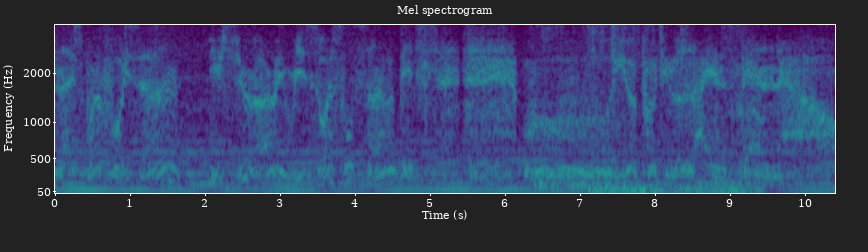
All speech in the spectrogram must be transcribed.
Nice work, 47. You sure are a resourceful son of a bitch. Ooh, you're approaching the lion's den now.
